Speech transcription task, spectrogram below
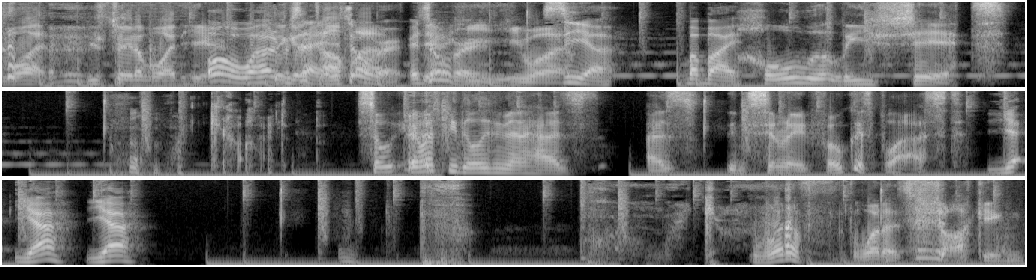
He won. He straight up won here. Oh, 100. Look at the percent It's over. left. It's Yeah, over. He, he won. See ya. Bye bye. Holy shit. Oh my god. So it must be the only thing that has has Incinerate Focus Blast. Yeah. Yeah. Yeah. Oh my god. What a what a shocking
